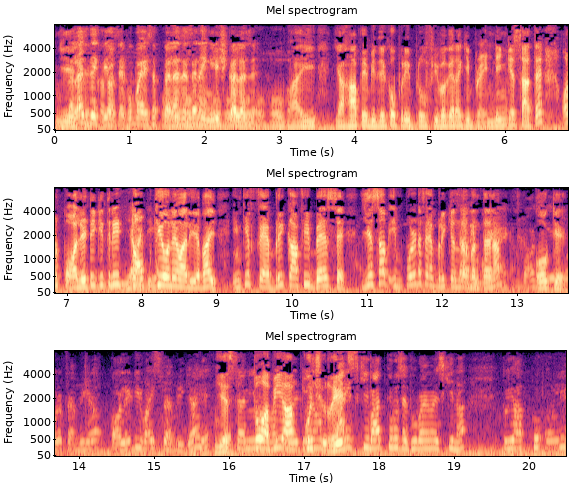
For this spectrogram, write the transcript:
कलर्स देखते हो सैफू भाई सब कलर्स ऐसे ना इंग्लिश कलर्स है। भाई यहाँ पे भी देखो पूरी प्रूफी वगैरह की ब्रांडिंग के साथ है और क्वालिटी कितनी टॉप की होने वाली है भाई। इनके फैब्रिक काफ़ी बेस्ट है। ये सब इम्पोर्टेड फैब्रिक के अंदर बनता है ना? ओके क्वालिटी वाइज फैब्रिक है ये। तो अभी आप कुछ price की बात करूँ सैफू भाई मैं इसकी ना तो ये आपको ओनली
